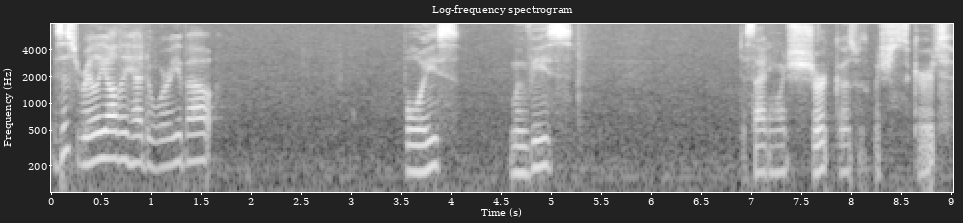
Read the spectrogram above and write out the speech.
Is this really all they had to worry about? Boys, movies, deciding which shirt goes with which skirt.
